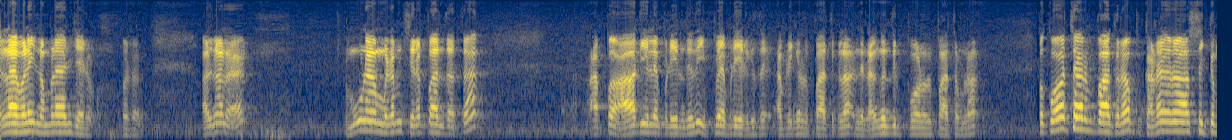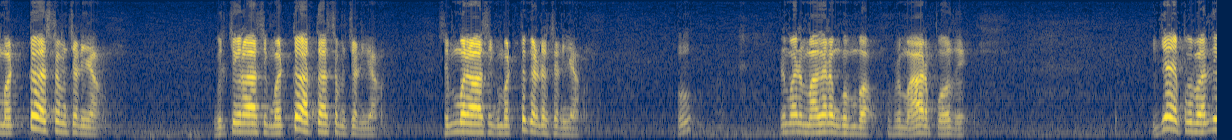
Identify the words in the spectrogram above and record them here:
எல்லா வேலையும் நம்மளே தான் செய்யணும். அதனால் மூணாம் இடம் சிறப்பாக இருந்தால் தான் அப்போ ஆதியில் எப்படி இருந்தது இப்போ எப்படி இருக்குது அப்படிங்கிறத பார்த்துக்கலாம். அந்த நங்கந்தூர் போனது பார்த்தோம்னா இப்போ கோச்சாரம் பார்க்குறோம் கடகராசிக்கு மட்டும் அஷ்டம சனியாம் விருச்சிக ராசிக்கு மட்டும் அர்த்தாஷ்டம சனியாம் சிம்ம ராசிக்கு மட்டும் கண்ட சனியாம் இந்த மாதிரி மகரம் கும்பம் இப்படி மாறப்போகுது. இதே இப்போ வந்து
